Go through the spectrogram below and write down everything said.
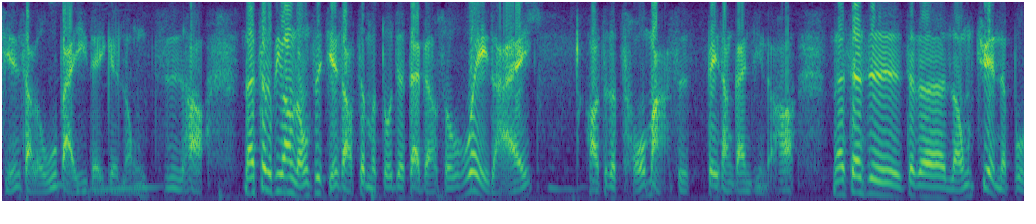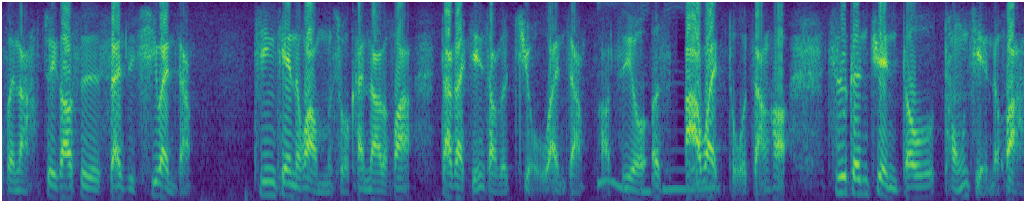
减少了五百亿的一个融资哈，那这个地方融资减少这么多，就代表说未来，好，这个筹码是非常干净的哈，那甚至这个融券的部分啊，最高是三十七万张。今天的话，我们所看到的话，大概减少了九万张，啊，只有二十八万多张哈。资跟券都同减的话，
